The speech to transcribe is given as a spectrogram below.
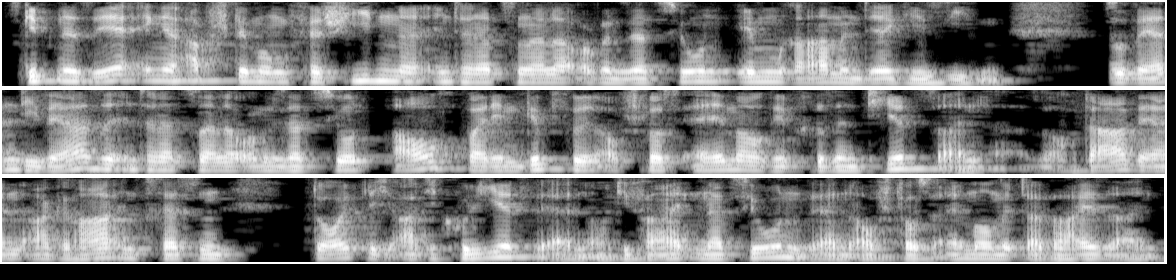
Es gibt eine sehr enge Abstimmung verschiedener internationaler Organisationen im Rahmen der G7. So werden diverse internationale Organisationen auch bei dem Gipfel auf Schloss Elmau repräsentiert sein. Also auch da werden Agrarinteressen deutlich artikuliert werden. Auch die Vereinten Nationen werden auf Schloss Elmau mit dabei sein.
